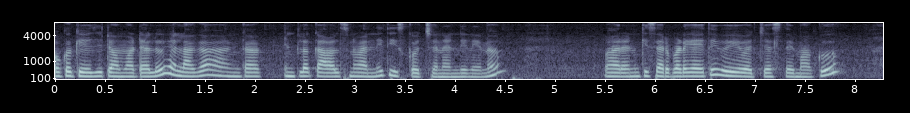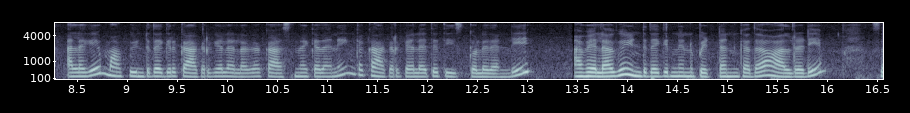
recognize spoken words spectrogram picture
ఒక కేజీ టమాటాలు ఇలాగా ఇంకా ఇంట్లో కావాల్సినవన్నీ తీసుకొచ్చానండి నేను. వారానికి సరిపడగా అయితే ఇవి వచ్చేస్తాయి మాకు. అలాగే మాకు ఇంటి దగ్గర కాకరకాయలు ఎలాగా కాస్తున్నాయి కదని ఇంకా కాకరకాయలు అయితే తీసుకోలేదండి. అవి ఎలాగో ఇంటి దగ్గర నేను పెట్టాను కదా ఆల్రెడీ. సో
